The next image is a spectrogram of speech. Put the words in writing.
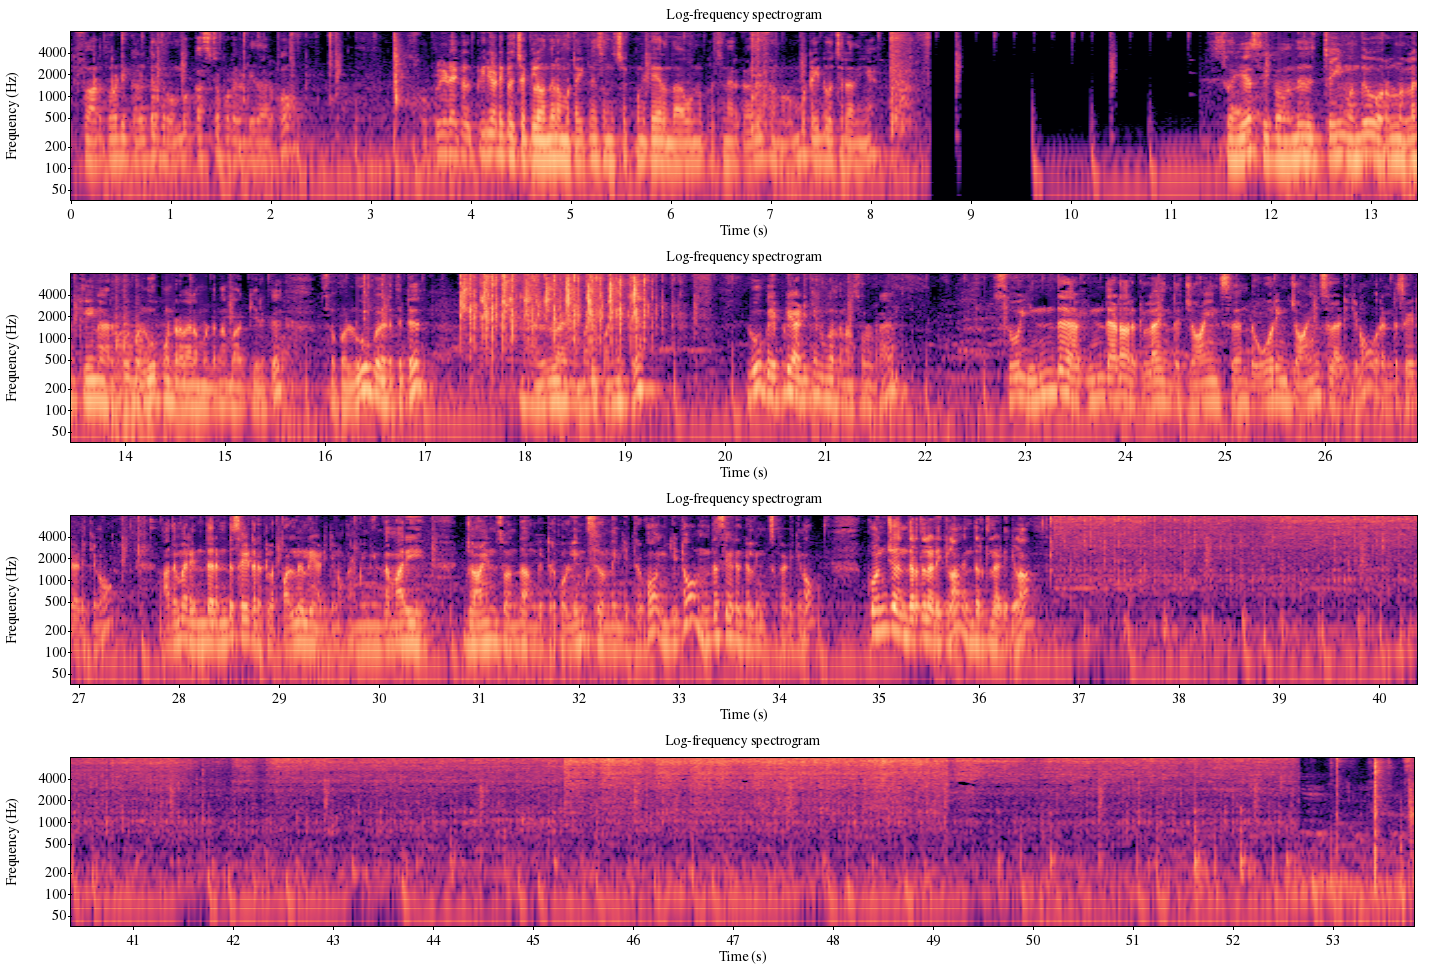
ஸோ அடுத்த வாட்டி கழட்டுறது ரொம்ப கஷ்டப்பட வேண்டியதாக இருக்கும். ஸோ பீரியடைக்கல் பீரியடைக்கல் செக்கில் வந்து நம்ம டைட்னஸ் வந்து செக் பண்ணிகிட்டே இருந்தால் ஒன்றும் பிரச்சனை இருக்காது. ஸோ ரொம்ப டைட் வச்சிடாதீங்க. ஸோ எஸ் இப்போ வந்து செயின் வந்து ஓரளவு நல்லா க்ளீனாக இருக்குது இப்போ லூப் பண்ணுற வேலை மட்டும்தான் பாக்கி இருக்குது ஸோ இப்போ லூப் எடுத்துகிட்டு நல்லா இந்த மாதிரி பண்ணிவிட்டு லூப் எப்படி அடிக்கணுங்கிறத நான் சொல்கிறேன் ஸோ இந்த இந்த இடம் இருக்குல்ல இந்த ஜாயின்ஸு இந்த ஓரிங் ஜாயின்ஸில் அடிக்கணும் ரெண்டு சைடு அடிக்கணும். அதே மாதிரி இந்த ரெண்டு சைடு இருக்குல்ல பல்லுலையும் அடிக்கணும். ஐ மீன் இந்த மாதிரி ஜாயின்ஸ் வந்து அங்கிட்டு இருக்கும் லிங்க்ஸ் வந்து இங்கிட்டு இருக்கும். இங்கிட்டும் இந்த சைடு இருக்க லிங்க்ஸ்க்கு அடிக்கணும். கொஞ்சம் இந்த இடத்துல அடிக்கலாம் இந்த இடத்துல அடிக்கலாம்.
